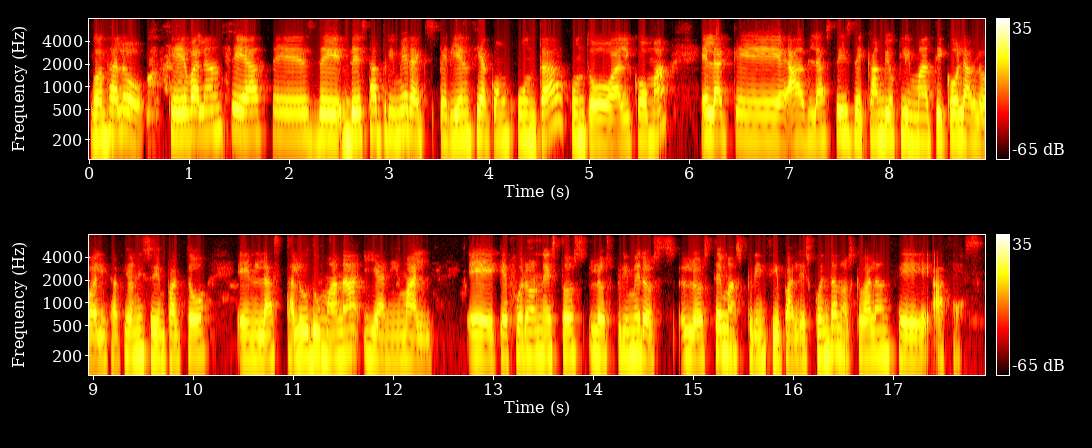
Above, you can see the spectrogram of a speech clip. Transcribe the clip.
Gonzalo, ¿qué balance haces de, esta primera experiencia conjunta junto al COMA en la que hablasteis de cambio climático, la globalización y su impacto en la salud humana y animal? Eh, que fueron estos los primeros, los temas principales. Cuéntanos, ¿qué balance haces?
